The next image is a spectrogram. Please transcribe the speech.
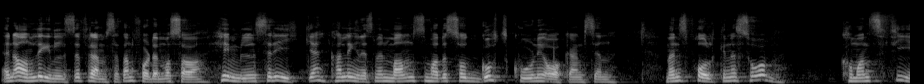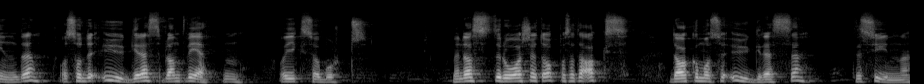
En annen lignelse fremsetter han for dem og sa.: Himmelens rike kan lignes med en mann som hadde sådd godt korn i åkeren sin. Mens folkene sov, kom hans fiende og sådde ugress blant hveten og gikk så bort. Men da strået skjøt opp og satte aks, da kom også ugresset til syne.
